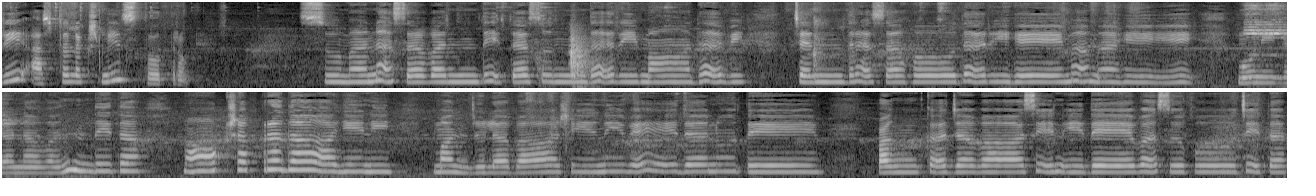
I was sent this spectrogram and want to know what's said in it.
శ్రీ అష్టలక్ష్మి స్తోత్రం. సుమనసవందిత సుందరి మాధవి చంద్ర సహోదరి హేమమహే మునిగణవందిత మోక్షప్రదాయిని మంజుల భాషిని వేదనుతే. పంకజవాసిని దేవసు పూజిత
